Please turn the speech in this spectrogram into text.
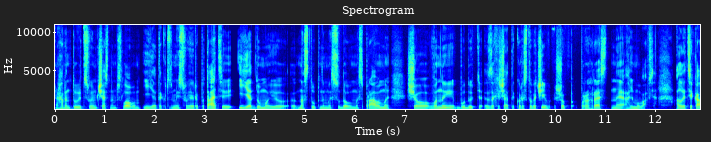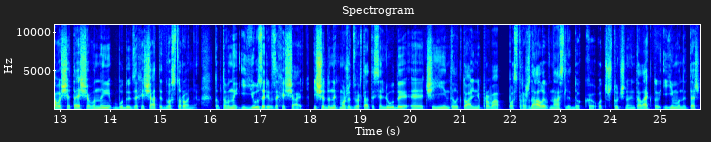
гарантують своїм чесним словом, і я так розумію, своєю репутацією, і я думаю, наступними судовими справами, що вони будуть захищати користувачів, щоб прогрес не гальмувався. Але цікаво ще те, що вони будуть захищати двосторонньо, тобто вони і юзерів захищають, і що до них можуть звертатися люди, е, чиї інтелектуальні права постраждали внаслідок от штучного інтелекту, і їм вони теж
